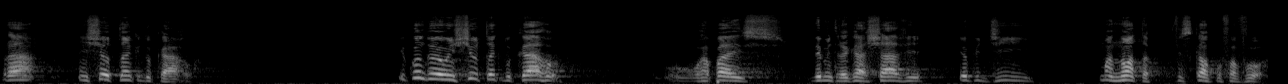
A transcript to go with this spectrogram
para encher o tanque do carro. E quando eu enchi o tanque do carro, o rapaz veio me entregar a chave, eu pedi uma nota fiscal, por favor.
